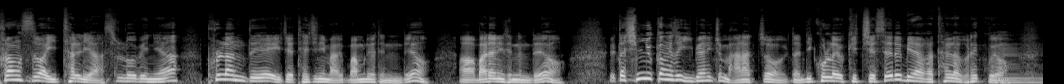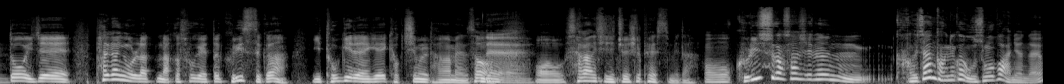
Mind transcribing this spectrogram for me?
프랑스와 이탈리아, 슬로베니아, 폴란드의 이제 대진이 마, 무리가 됐는데요. 아, 마련이 됐는데요. 일단 16강에서 이변이 좀 많았죠. 일단 니콜라 요키치의 세르비아가 탈락을 했고요. 음. 또 이제 8강에 올랐던 아까 소개했던 그리스가 이 독일에게 격침을 당하면서 네. 어, 4강 진출에 실패했습니다. 어, 그리스가 사실은 가장 강력한 우승 후보 아니었나요?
